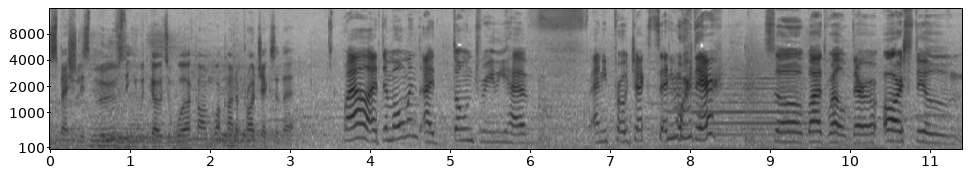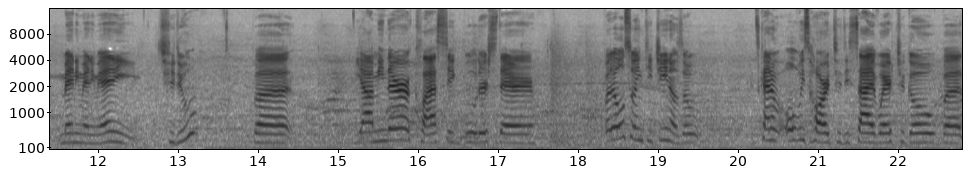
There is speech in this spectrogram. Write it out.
specialist moves that you would go to work on? What kind of projects are there? Well, at the moment, I don't really have any projects anymore there. So, but well, there are still many, many, many to do. But yeah, I mean, there are classic boulders there, but also in Ticino. So it's kind of always hard to decide where to go, but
